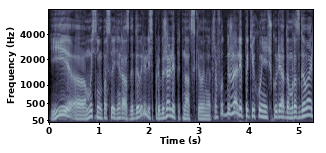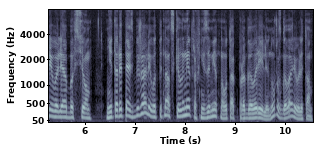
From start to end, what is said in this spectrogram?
и а, мы с ним последний раз договорились, пробежали 15 километров. Вот бежали потихонечку рядом, разговаривали обо всем. Не торопясь бежали, вот 15 километров незаметно вот так проговорили. Ну, разговаривали там,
